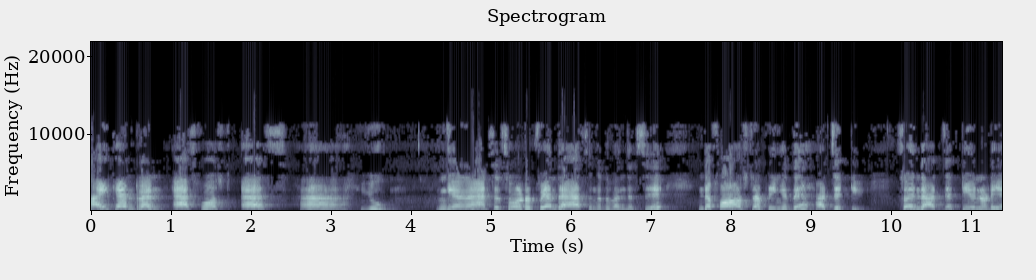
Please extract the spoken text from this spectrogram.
I can run as fast as you இங்க ஆன்சர் சொல்றப்பே அந்த ஆஸ்ங்கிறது வந்துருச்சு இந்த ஃபாஸ்ட் அப்படிங்கிறது அப்ஜெக்டிவ் ஸோ இந்த அப்ஜெக்டிவ்னுடைய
